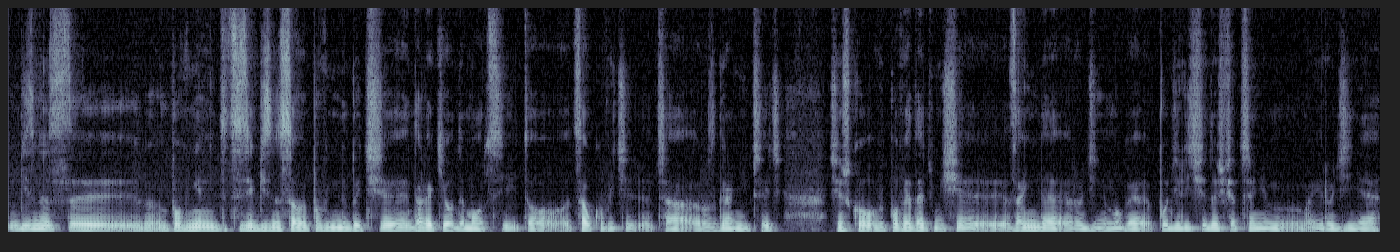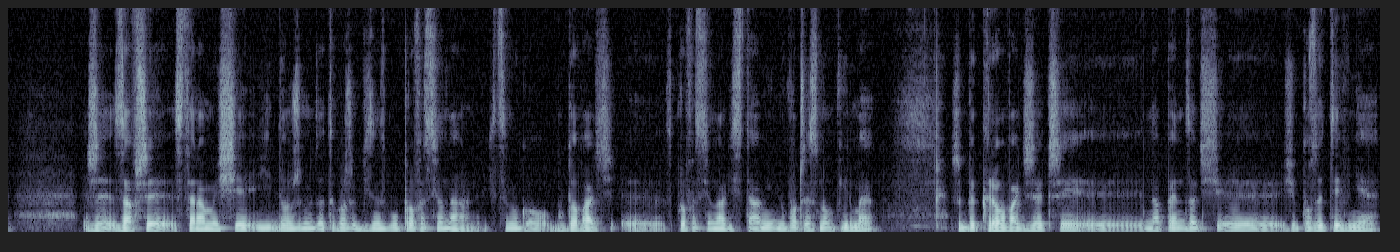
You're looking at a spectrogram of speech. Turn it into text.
Biznes y, powinien, decyzje biznesowe powinny być y, dalekie od emocji. To całkowicie trzeba rozgraniczyć. Ciężko wypowiadać mi się za inne rodziny, mogę podzielić się doświadczeniem mojej rodzinie że zawsze staramy się i dążymy do tego, żeby biznes był profesjonalny. Chcemy go budować y, z profesjonalistami, nowoczesną firmę, żeby kreować rzeczy, y, napędzać y, się pozytywnie,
